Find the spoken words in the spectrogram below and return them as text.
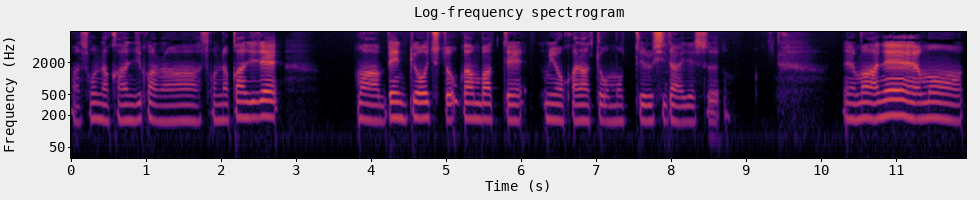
まあそんな感じかな。そんな感じで、まあ勉強をちょっと頑張ってみようかなと思ってる次第です。ね、まあね、も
